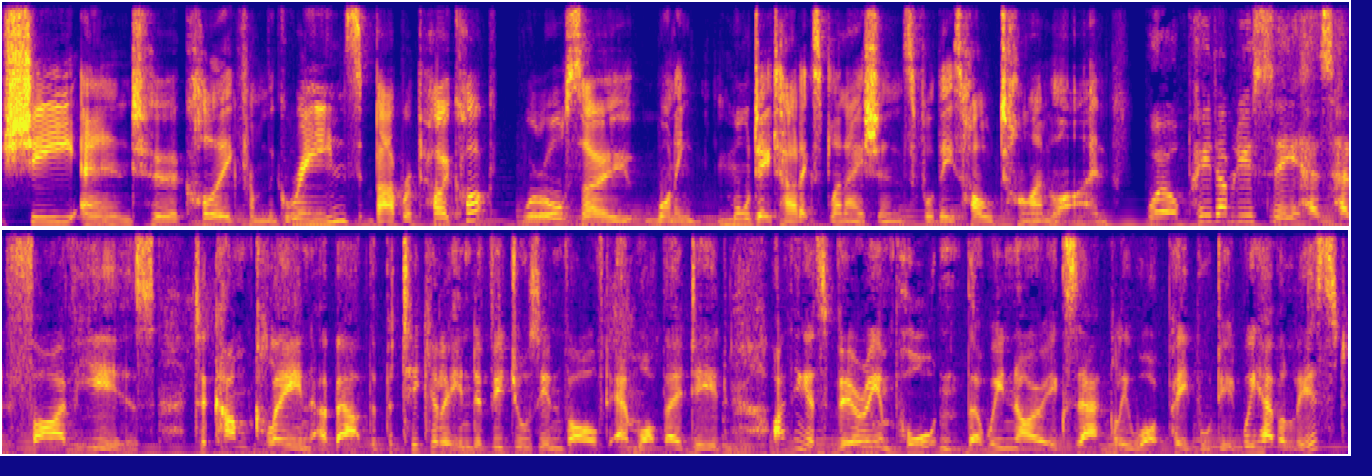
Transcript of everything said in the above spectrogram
She and her colleague from the Greens, Barbara Pocock, were also wanting more detailed explanations for these whole timeline. Well, PwC has had five years to come clean about the particular individuals involved and what they did. I think it's very important that we know exactly what people did. We have a list.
